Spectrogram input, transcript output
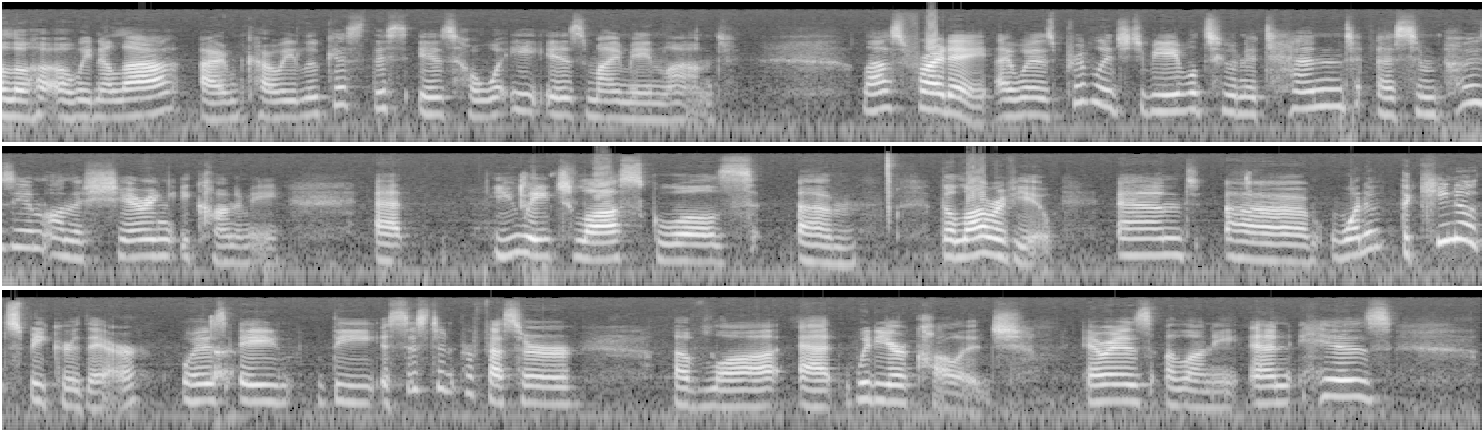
Aloha Awinala. I'm Kaui Lucas. This is Hawaii is my mainland. Last Friday, I was privileged to be able to attend a symposium on the sharing economy at UH Law School's um, The Law Review. And uh, one of the keynote speaker there was a the assistant professor of law at Whittier College, Erez Aloni, and his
